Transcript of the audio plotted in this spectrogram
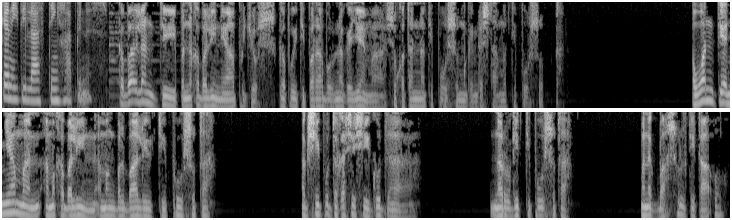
can iti lasting happiness. Kabailan ti panakabalin ni Apo Diyos, gapu iti parabor na gayem, ah, sukatan na ti puso magan kastamat ti pusok. Awan ti anyaman ang makabalin amang balbaliw ti puso ta. Agsipod ta kasi sigod na narugit ti puso ta. Managbasol ti tao,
